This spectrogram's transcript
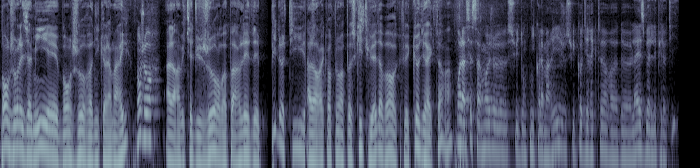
Bonjour les amis et bonjour Nicolas Marie. Bonjour. Alors, invité du jour, on va parler des pilotis. Alors, raconte-nous un peu ce qui tu es d'abord. Tu es co-directeur. Hein Voilà, c'est ça. Moi, je suis donc Nicolas Marie. Je suis co-directeur de l'ASBL Les Pilotis.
